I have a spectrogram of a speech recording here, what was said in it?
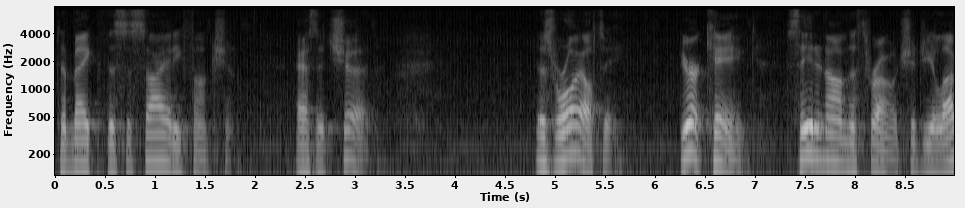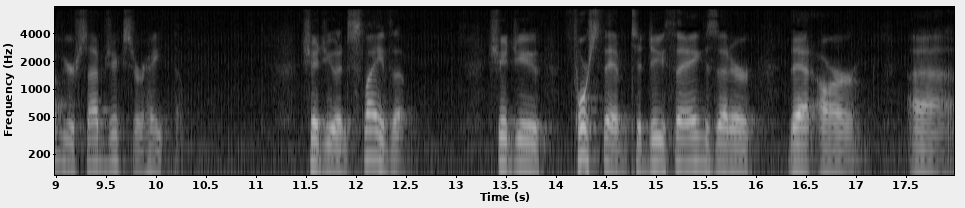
to make the society function as it should. There's royalty. You're a king, seated on the throne. Should you love your subjects or hate them? Should you enslave them should you force them to do things that are that are uh,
